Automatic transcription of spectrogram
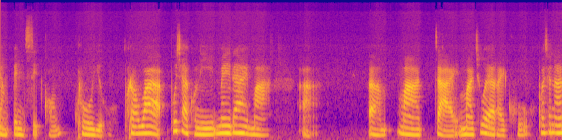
ยังเป็นสิทธิ์ของครูอยู่ เพราะว่าผู้ชายคนนี้ไม่ได้มามาจ่ายมาช่วยอะไรครู เพราะฉะนั้น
